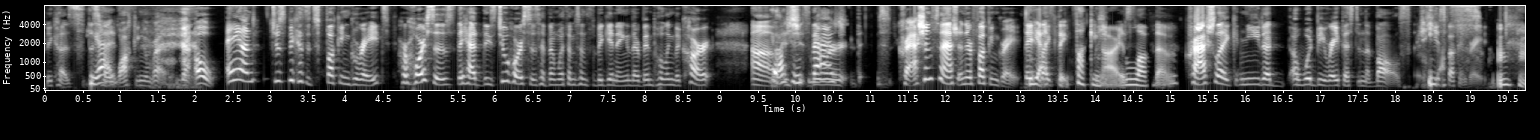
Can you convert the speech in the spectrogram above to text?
because this whole Yes. walking around. Oh, and just because it's fucking great, her horses. They had these two horses have been with them since the beginning. and They've been pulling the cart. Um, Crash and she- they were crash and smash, and they're fucking great. They yes, like they fucking are. I love them. crash like need a, a would be rapist in the balls. He's Yes. fucking great. hmm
